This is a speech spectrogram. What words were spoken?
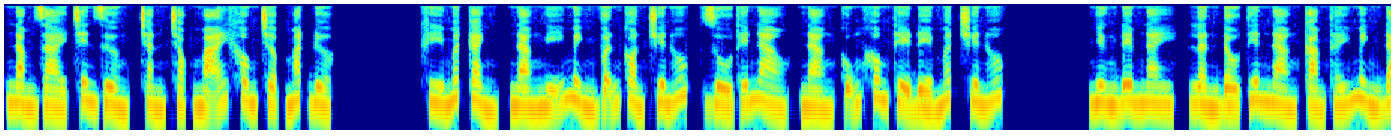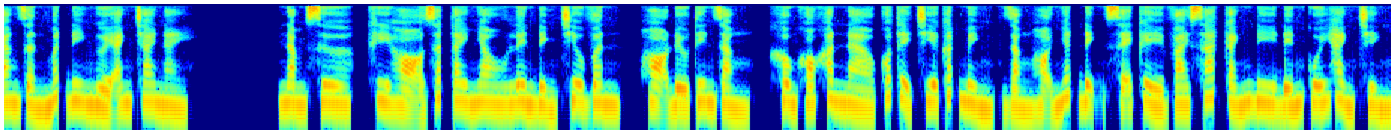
nằm dài trên giường, chằn chọc mãi không chợp mắt được. Khi mất cảnh, nàng nghĩ mình vẫn còn chuyên húc, dù thế nào, nàng cũng không thể để mất chuyên húc. Nhưng đêm nay, lần đầu tiên nàng cảm thấy mình đang dần mất đi người anh trai này. Năm xưa, khi họ dắt tay nhau lên đỉnh Chiêu Vân, họ đều tin rằng, không khó khăn nào có thể chia cắt mình, rằng họ nhất định sẽ kề vai sát cánh đi đến cuối hành trình.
